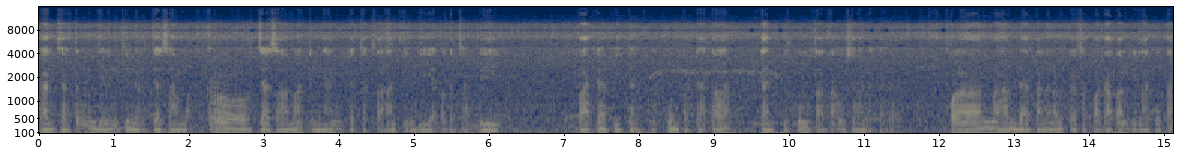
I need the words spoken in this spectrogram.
Bank Jateng menjalin kinerja sama, kerjasama dengan Kejaksaan Tinggi atau Kejati pada bidang hukum perdata dan hukum tata usaha negara. Penandatanganan kesepakatan dilakukan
